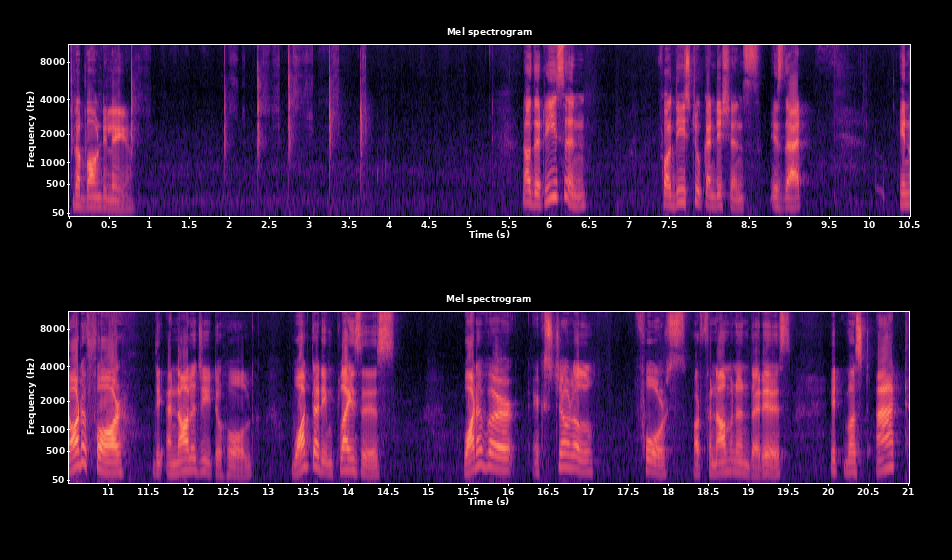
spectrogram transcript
the boundary layer. Now, the reason for these two conditions is that in order for the analogy to hold what that implies is whatever external force or phenomenon there is it must act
